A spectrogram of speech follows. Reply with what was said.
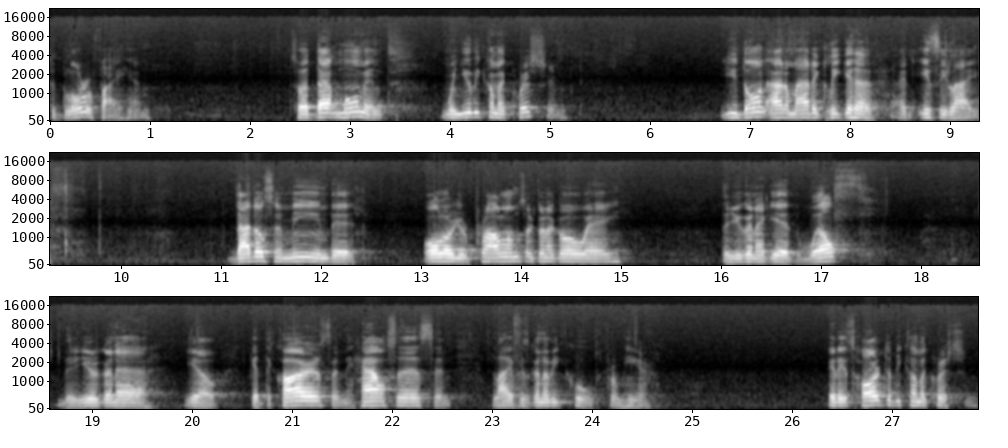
to glorify him. So at that moment, when you become a Christian, you don't automatically get a, an easy life. That doesn't mean that all of your problems are going to go away, that you're going to get wealth, that you're going to, you know, get the cars and the houses, and life is going to be cool from here. It is hard to become a Christian,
